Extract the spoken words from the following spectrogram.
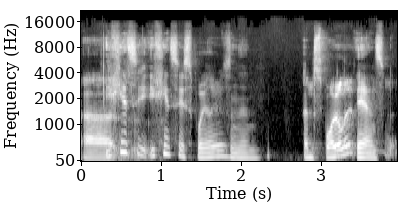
Uh, you can't say you can't say spoilers and then and spoil it. Yeah, and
